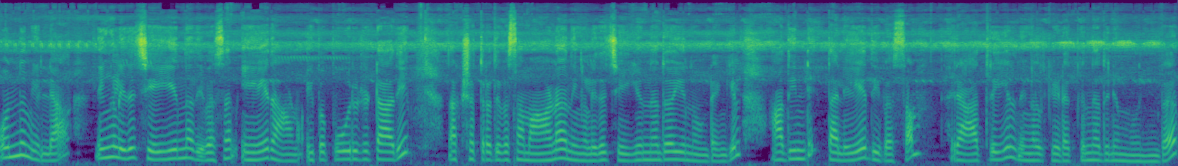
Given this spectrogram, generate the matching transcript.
ഒന്നുമില്ല നിങ്ങളിത് ചെയ്യുന്ന ദിവസം ഏതാണോ? ഇപ്പോൾ പൂരുരുട്ടാതി നക്ഷത്ര ദിവസമാണ് നിങ്ങളിത് ചെയ്യുന്നത് എന്നുണ്ടെങ്കിൽ അതിന്റെ തലേ ദിവസം രാത്രിയിൽ നിങ്ങൾ കിടക്കുന്നതിന് മുൻപ്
